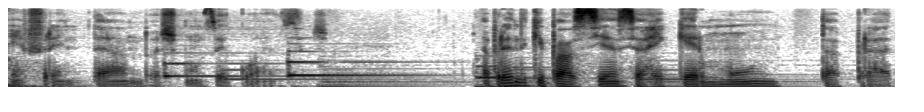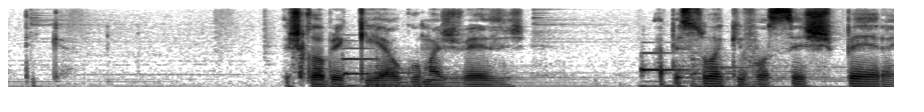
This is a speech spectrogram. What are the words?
enfrentando as consequências. Aprende que paciência requer muita prática. Descobre que algumas vezes a pessoa que você espera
